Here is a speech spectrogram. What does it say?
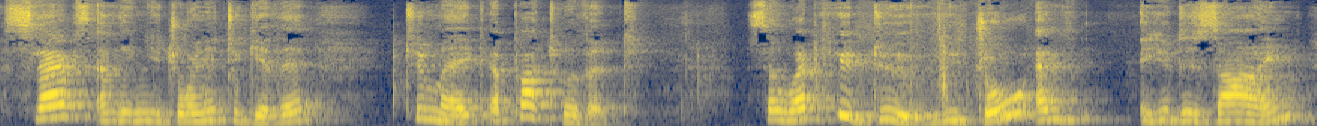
slabs and then you join it together to make a pot with it. So what you do, you draw and you design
